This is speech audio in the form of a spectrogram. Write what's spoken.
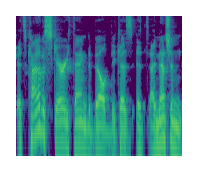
it's kind of a scary thing to build because it I mentioned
